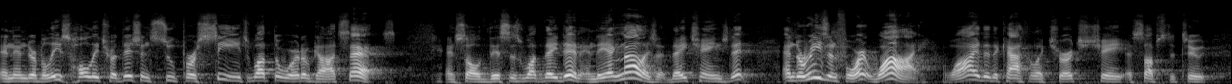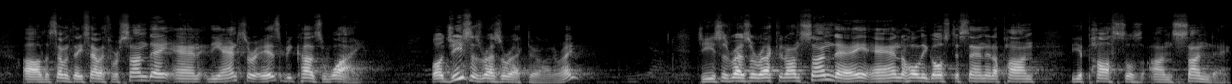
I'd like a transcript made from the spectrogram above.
and in their beliefs, holy tradition supersedes what the Word of God says. And so this is what they did, and they acknowledged it. They changed it. And the reason for it, why? Why did the Catholic Church change, substitute uh, the seventh day Sabbath for Sunday? And the answer is because why? Well, Jesus resurrected on it, right? Jesus resurrected on Sunday, and the Holy Ghost descended upon the apostles on Sunday.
